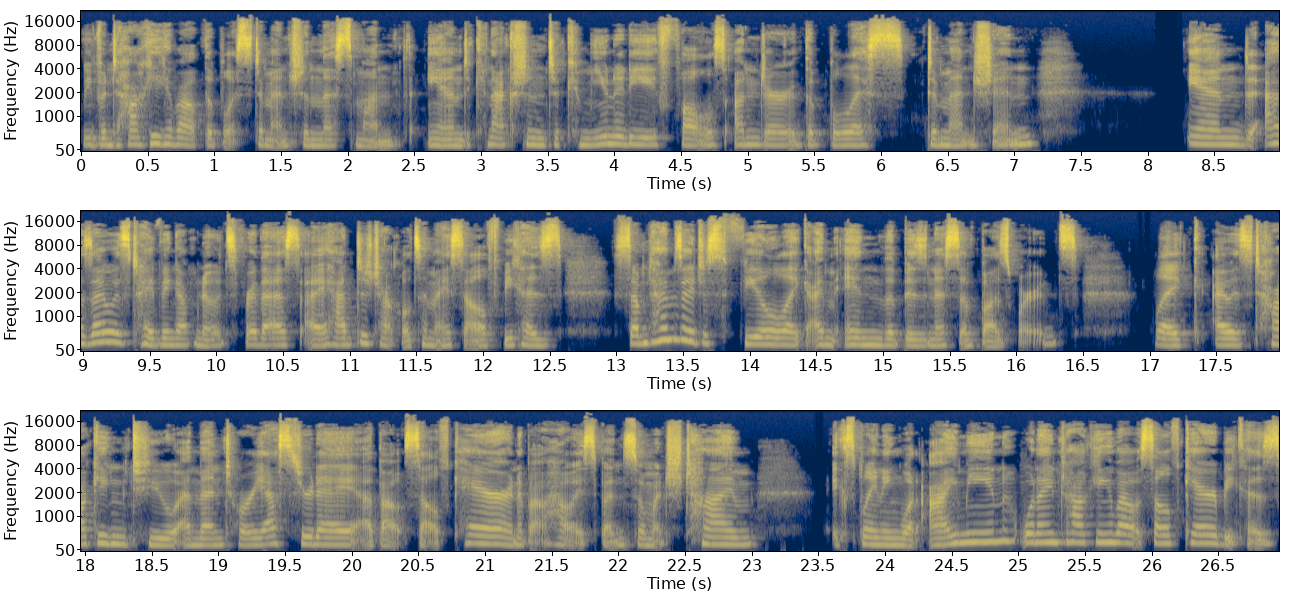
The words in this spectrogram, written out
We've been talking about the bliss dimension this month, and connection to community falls under the bliss dimension. And as I was typing up notes for this, I had to chuckle to myself because sometimes I just feel like I'm in the business of buzzwords. Like, I was talking to a mentor yesterday about self care and about how I spend so much time explaining what I mean when I'm talking about self care because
